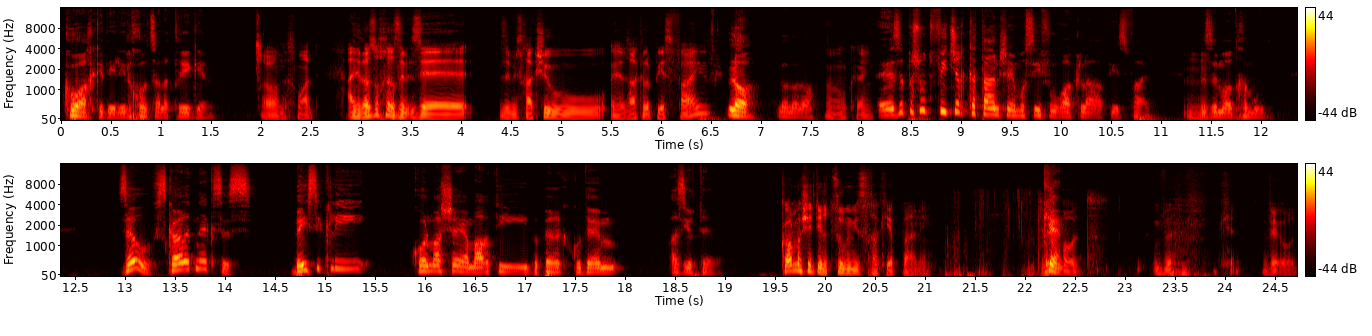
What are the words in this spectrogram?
כוח כדי ללחוץ על הטריגר או נחמד. אני לא זוכר זה זה זה משחק שהוא אה, רק ל-PS5? לא לא לא לא אה, אוקיי. אה, זה פשוט feature קטן שהם הוסיפו רק ל-PS5 מהמם. וזה מאוד חמוד זהו סקרלט נקסס basically כל מה שאמרתי בפרק הקודם אז יותר כל מה שתרצו ממשחק יפני. כן. ועוד. כן, ועוד.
